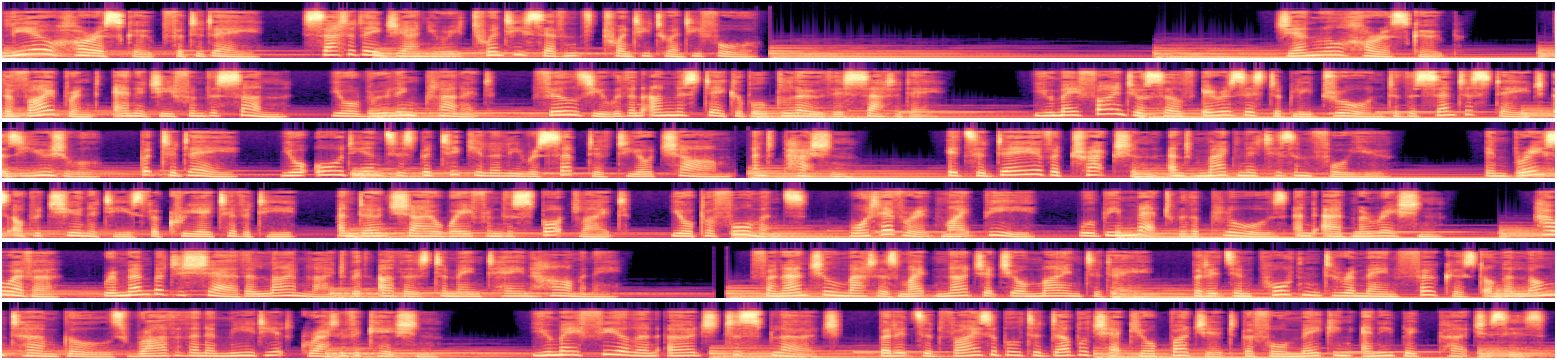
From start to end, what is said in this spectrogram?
Leo horoscope for today, Saturday, January 27, 2024. General horoscope. The vibrant energy from the sun, your ruling planet, fills you with an unmistakable glow this Saturday. You may find yourself irresistibly drawn to the center stage as usual, but today, your audience is particularly receptive to your charm and passion. It's a day of attraction and magnetism for you. Embrace opportunities for creativity, and don't shy away from the spotlight. Your performance, whatever it might be, will be met with applause and admiration. However, remember to share the limelight with others to maintain harmony. Financial matters might nudge at your mind today, but it's important to remain focused on the long term goals rather than immediate gratification. You may feel an urge to splurge, but it's advisable to double check your budget before making any big purchases.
